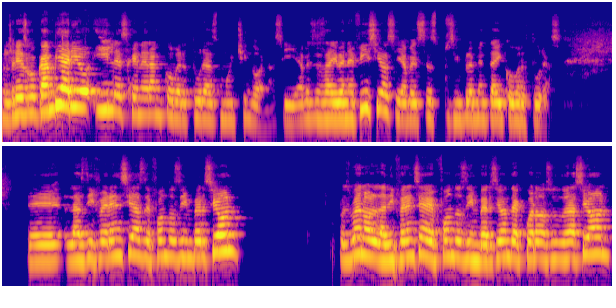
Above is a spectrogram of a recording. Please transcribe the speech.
el riesgo cambiario y les generan coberturas muy chingonas. Y a veces hay beneficios y a veces pues, simplemente hay coberturas. Eh, las diferencias de fondos de inversión, pues bueno, la diferencia de fondos de inversión de acuerdo a su duración,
